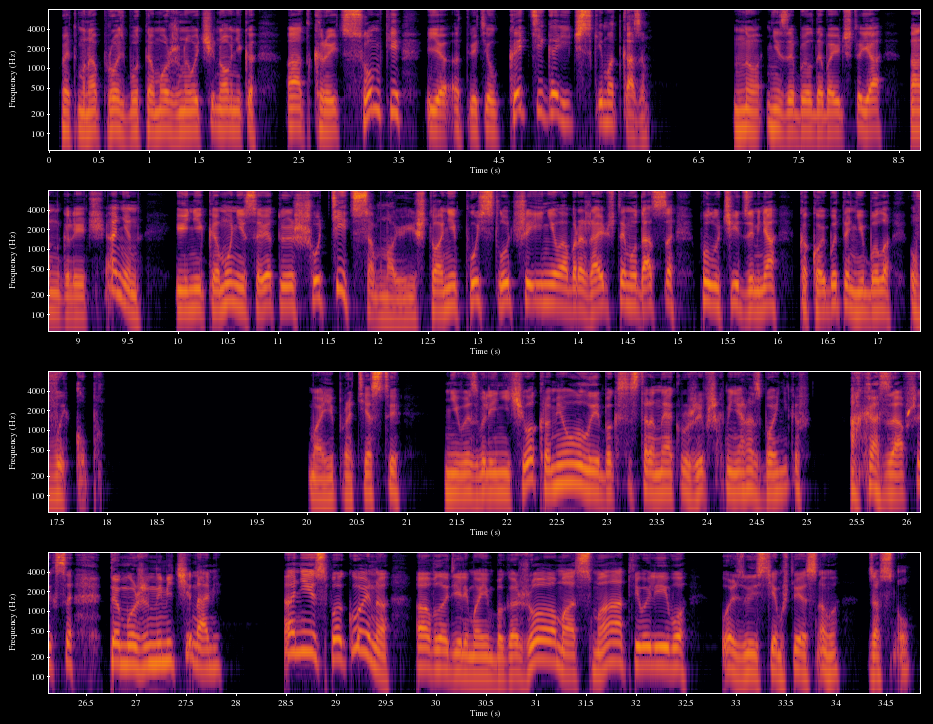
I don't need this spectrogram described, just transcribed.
Поэтому на просьбу таможенного чиновника открыть сумки я ответил категорическим отказом. Но не забыл добавить, что я англичанин и никому не советую шутить со мною, и что они пусть лучше и не воображают, что им удастся получить за меня какой бы то ни было выкуп. Мои протесты не вызвали ничего, кроме улыбок со стороны окруживших меня разбойников, оказавшихся таможенными чинами. Они спокойно овладели моим багажом, осматривали его, пользуясь тем, что я снова заснул.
